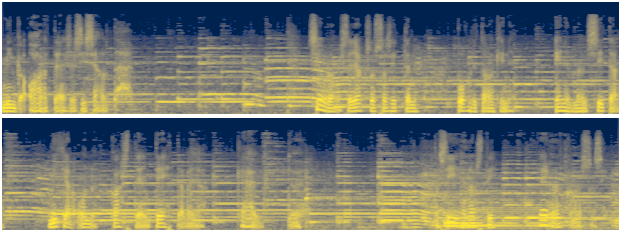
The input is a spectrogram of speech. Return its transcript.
minkä aarteen se sisältää. Seuraavassa jaksossa sitten pohditaankin enemmän sitä, mikä on kasteen tehtävä ja käyttö. Mutta siihen asti Herra kanssasi.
